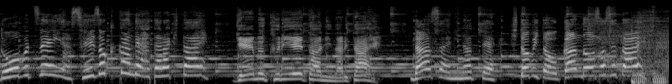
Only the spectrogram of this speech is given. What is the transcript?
動物園や水族館で働きたい。ゲームクリエイターになりたい。ダンサーになって人々を感動させたい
